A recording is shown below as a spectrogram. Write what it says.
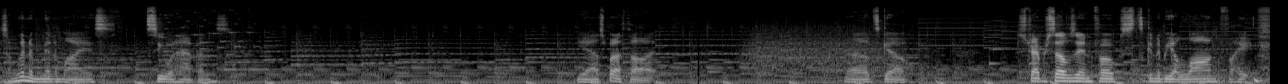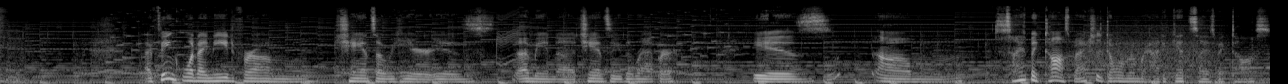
So I'm gonna minimize, see what happens. Yeah, that's what I thought. Alright, let's go. Strap yourselves in, folks. It's gonna be a long fight. I think what I need from Chance over here is... I mean, uh, Chansey the rapper, is um, Seismic Toss, but I actually don't remember how to get Seismic Toss.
